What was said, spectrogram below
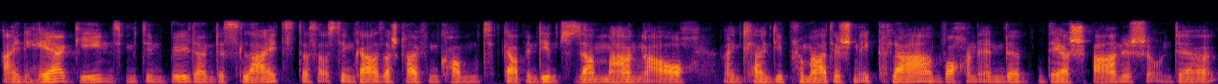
einhergehend mit den Bildern des Leids, das aus dem Gazastreifen kommt, gab in dem Zusammenhang auch einen kleinen diplomatischen Eklat am Wochenende. Der spanische und der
